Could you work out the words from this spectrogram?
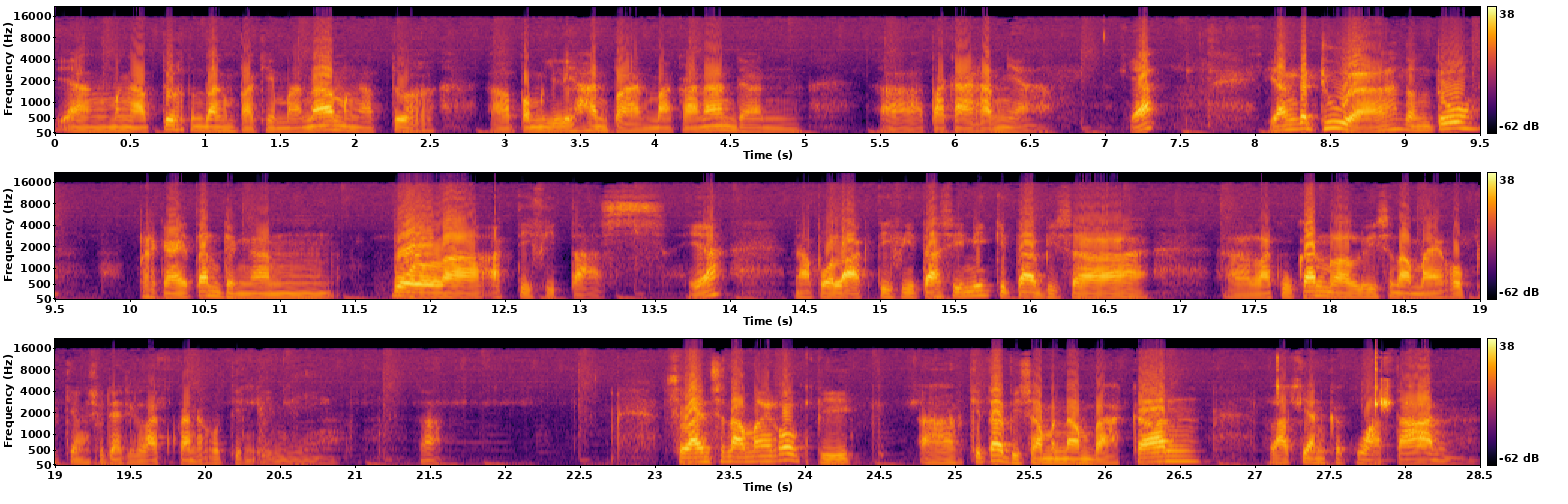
yang mengatur tentang bagaimana mengatur uh, pemilihan bahan makanan dan uh, takarannya ya. Yang kedua tentu berkaitan dengan pola aktivitas ya. Nah pola aktivitas ini kita bisa uh, lakukan melalui senam aerobik yang sudah dilakukan rutin ini. Nah Selain senam aerobik, uh, kita bisa menambahkan latihan kekuatan.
